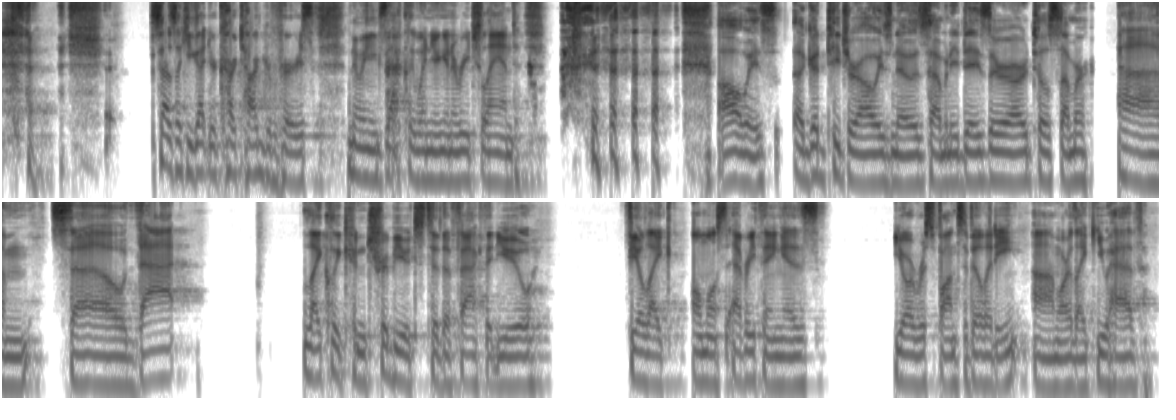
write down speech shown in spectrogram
Sounds like you got your cartographers knowing exactly when you're going to reach land. always. A good teacher always knows how many days there are till summer. Um, so that likely contributes to the fact that you feel like almost everything is your responsibility, um, or like you have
